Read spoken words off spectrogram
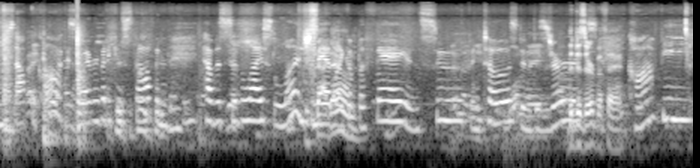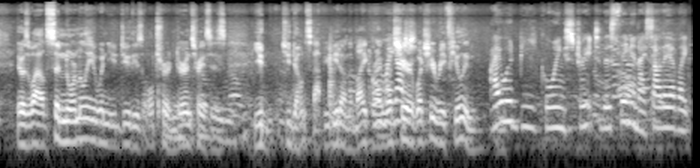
you stop the clock so everybody can stop and have a civilized lunch. And they sat had like a buffet and soup and toast and dessert. The dessert buffet. Coffee. It was wild. So normally when you do these ultra endurance races, you you don't stop. You eat on the bike, oh right? Oh my what's your what's your refueling? I would be going straight to this thing and I saw they have like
